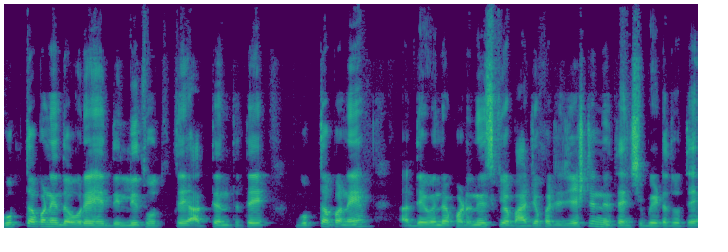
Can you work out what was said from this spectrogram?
गुप्तपणे दौरे हे दिल्लीत होत होते. अत्यंत ते गुप्तपणे देवेंद्र फडणवीस किंवा भाजपच्या ज्येष्ठ नेत्यांशी भेटत होते.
